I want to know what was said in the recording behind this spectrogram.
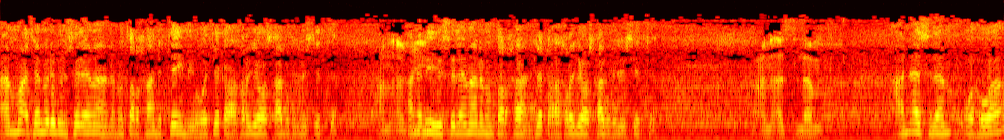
عن معتمر بن سليمان بن طرخان التيمي وهو ثقة أخرجه أصحاب كتب الستة. عن أبيه عن أبيه سليمان بن طرخان ثقة أخرجه أصحاب كتب الستة. عن أسلم عن أسلم وهو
